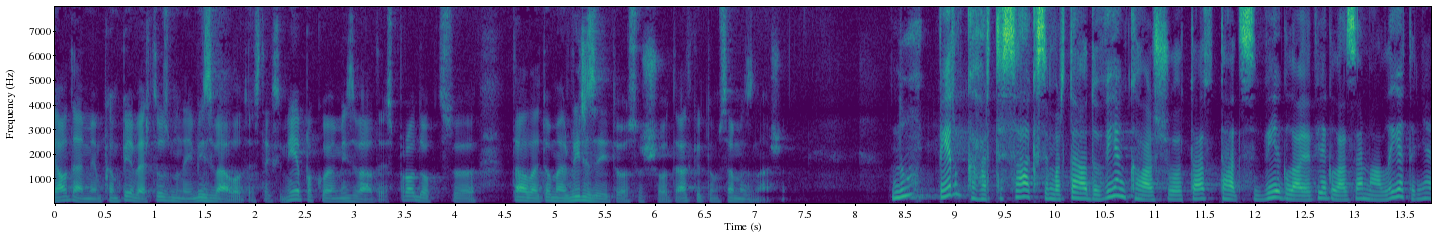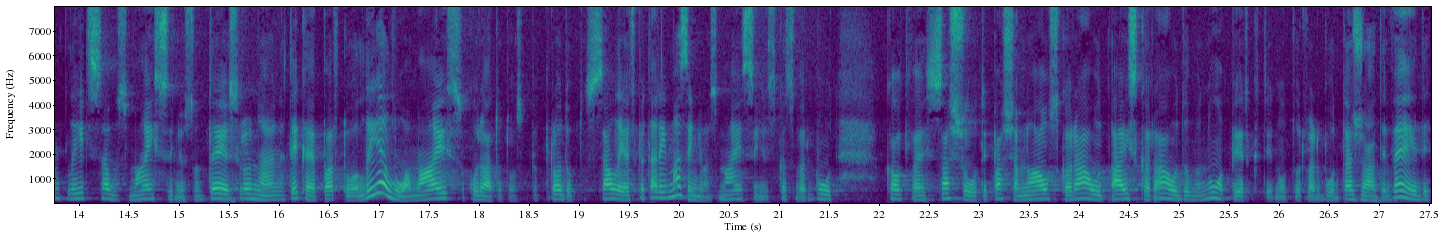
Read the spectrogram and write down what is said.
jautājumiem, kam pievērst uzmanību, izvēloties teiksim, iepakojumu, izvēloties produktus, tā lai tomēr virzītos uz šo atkritumu samazināšanu? Nu, pirmkārt, sāksim ar tādu vienkāršu, tādu vieglā, vieglā zemā lietu, ņemt līdzi savus maisiņus. Un te es runāju ne tikai par to lielo maisu, kurā tu tos produktus saliec, bet arī maziņos maisiņus, kas var būt kaut vai sašūti pašam no aizkara auduma nopirkti. Nu, tur var būt dažādi veidi,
